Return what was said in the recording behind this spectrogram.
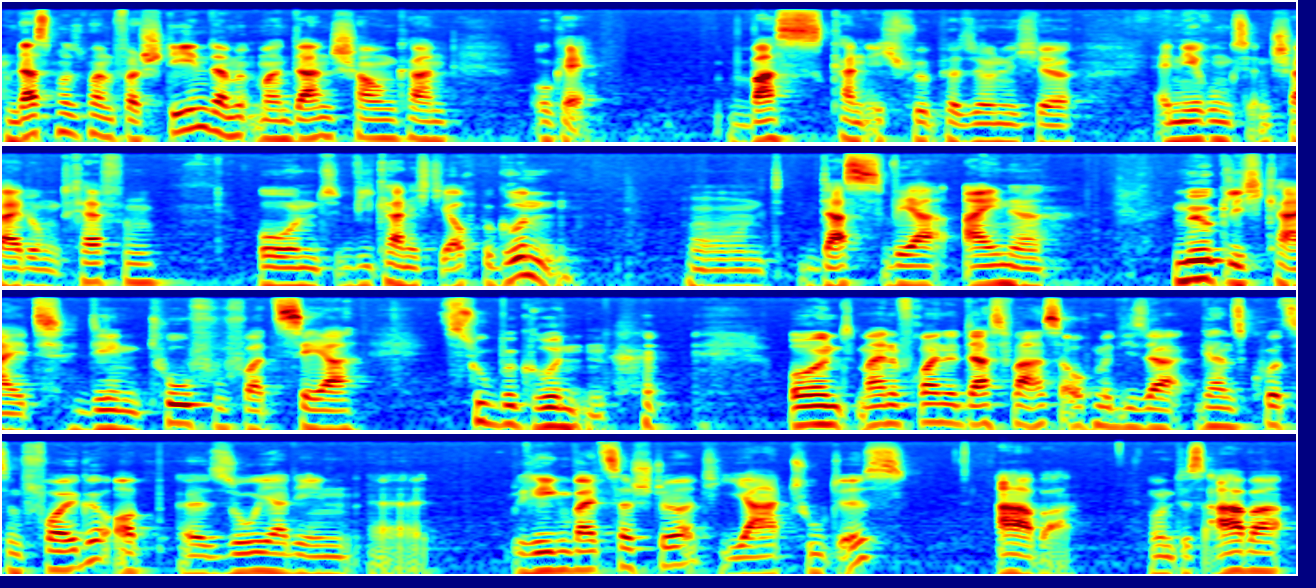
Und das muss man verstehen, damit man dann schauen kann, okay, was kann ich für persönliche Ernährungsentscheidungen treffen und wie kann ich die auch begründen. Und das wäre eine Möglichkeit, den Tofu-Verzehr zu begründen. Und meine Freunde, das war es auch mit dieser ganz kurzen Folge, ob äh, Soja den äh, Regenwald zerstört. Ja, tut es. Aber, und das Aber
